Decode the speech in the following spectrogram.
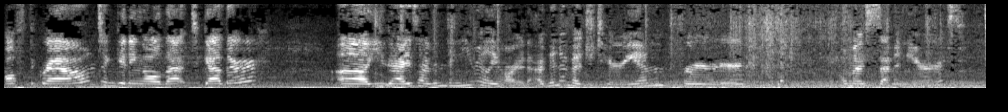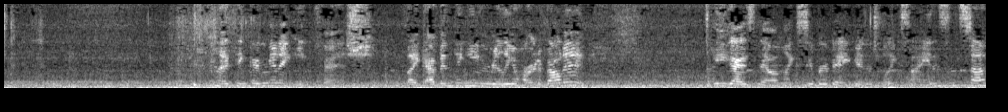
off the ground and getting all that together. Uh, you guys, I've been thinking really hard. I've been a vegetarian for almost seven years. I think I'm gonna eat fish. Like, I've been thinking really hard about it. You guys know I'm like super big into like science and stuff.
